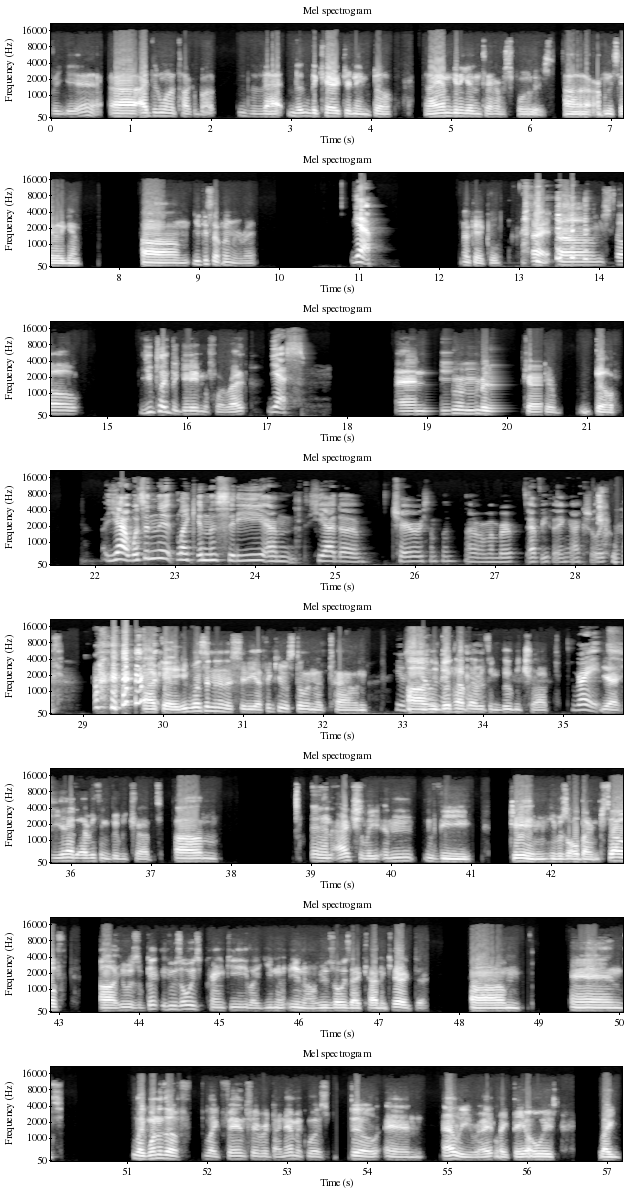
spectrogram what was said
but yeah, uh, I did want to talk about that the, the character named Bill, and I am gonna get into her spoilers. Uh, I'm gonna say that again. Um, you can still hear me, right? Yeah, Okay, cool. All right. Um, so you played the game before, right? yes, And you remember the character Bill? yeah. Wasn't it like in the city and he had a chair or something? I don't remember everything actually. Okay, he wasn't in the city. I think he was still in the town. he was still Um, he in the did have town. everything booby trapped. right. Yeah, he had everything booby trapped. Um, and actually, in the game, he was all by himself. Uh, he was a bit. He was always cranky, like you know, you know, he was always that kind of character. Um, and like one of the like fans' favorite dynamic was Bill and Ellie, right? Like they always like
